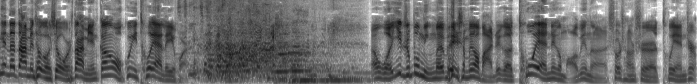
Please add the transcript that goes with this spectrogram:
天的大明脱口秀，我是大明。刚刚我故意拖延了一会儿，呃，我一直不明白为什么要把这个拖延这个毛病呢说成是拖延症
